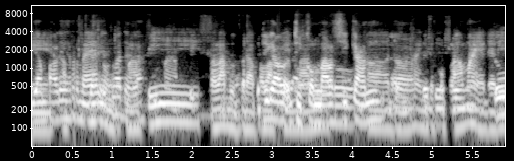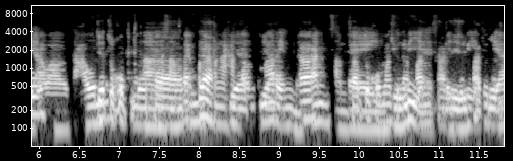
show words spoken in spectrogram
yang paling rendah itu adalah MAPI MAPI. setelah beberapa Jadi waktu kalau dikomersikan uh, uh, downtrend cukup lama ya dari awal tahun dia cukup uh, sampai rendah. pertengahan dia tahun kemarin angka bahkan sampai Juli ya 1,8 sampai kali Juli itu dia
